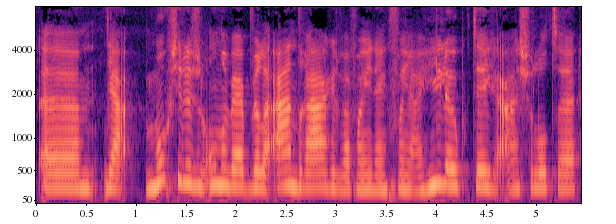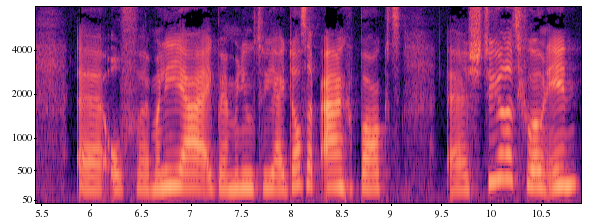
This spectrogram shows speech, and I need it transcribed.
Ehm, ja, mocht je dus een onderwerp willen aandragen waarvan je denkt van ja, hier loop ik tegenaan, Charlotte. eh, of eh, Malia, ik ben benieuwd hoe jij dat hebt aangepakt. Eh, stuur het gewoon in.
